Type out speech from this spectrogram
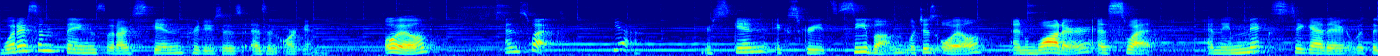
What are some things that our skin produces as an organ? Oil and sweat. Yeah. Your skin excretes sebum, which is oil, and water as sweat, and they mix together with the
